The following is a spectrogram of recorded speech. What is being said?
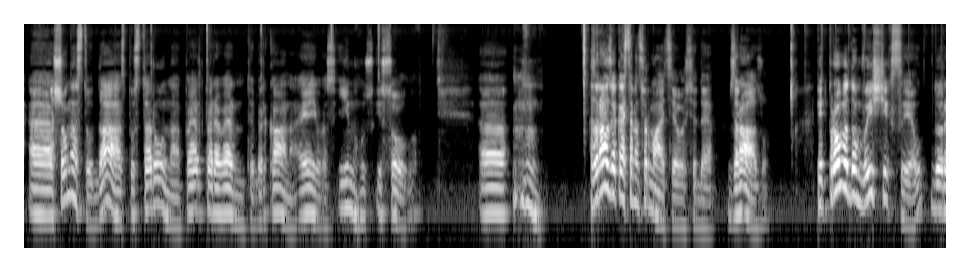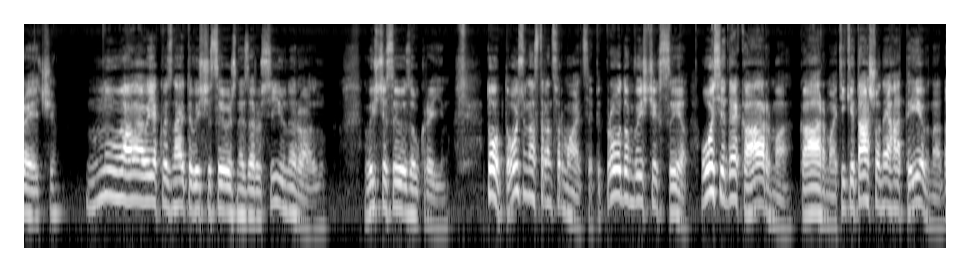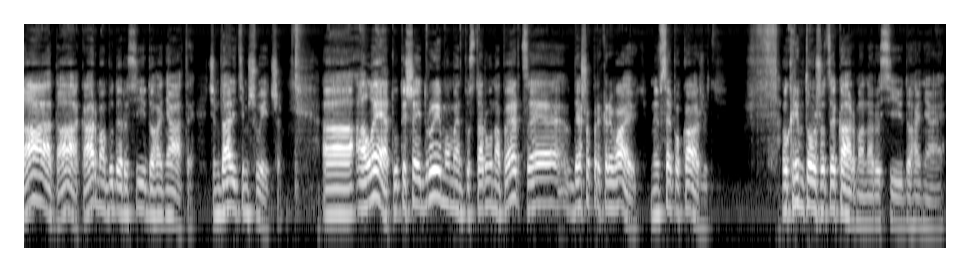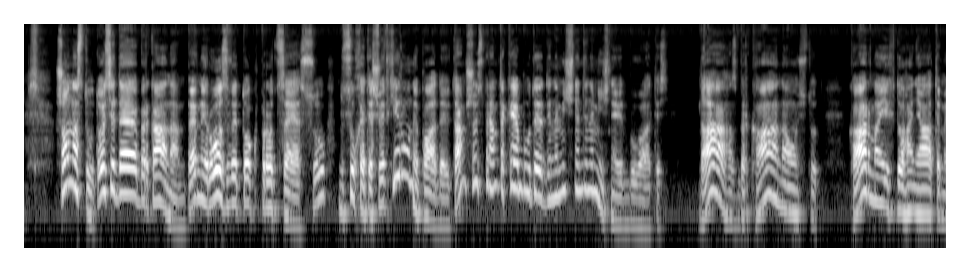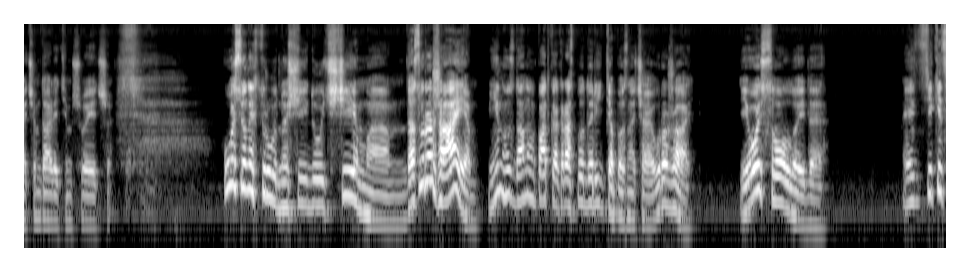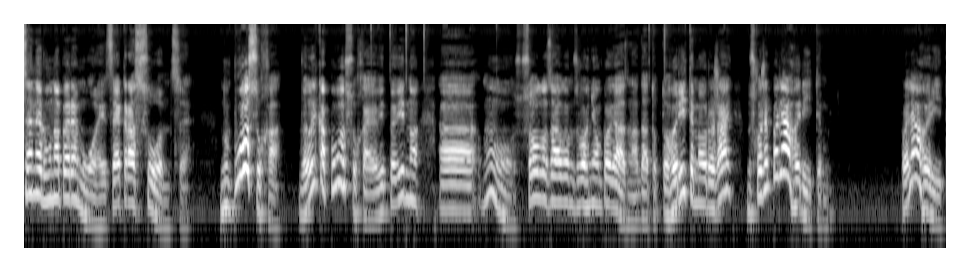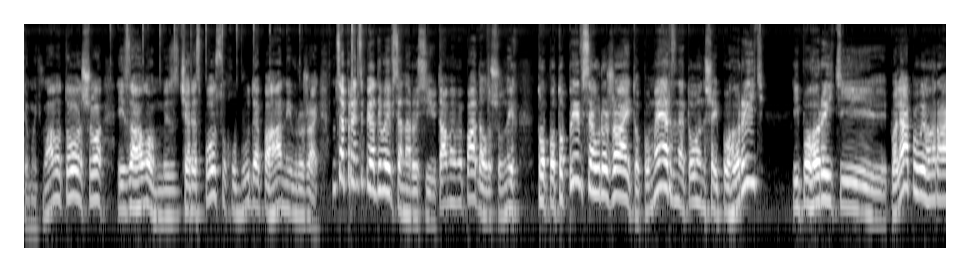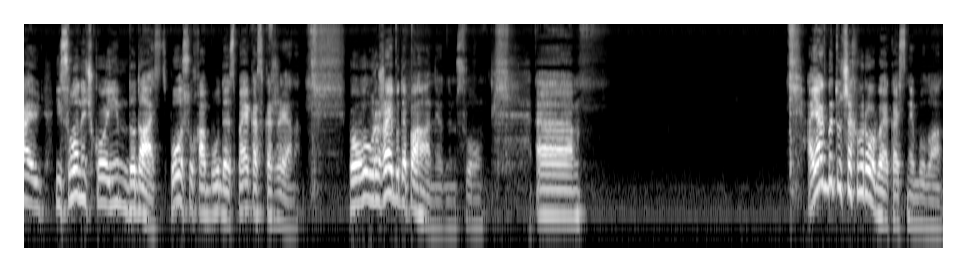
Е, що в нас тут? Дагас, Пустаруна, Перт перевернутий, Беркана, Ейвас, Інгус і Соло. Е, зразу якась трансформація ось іде. Зразу. Під проводом вищих сил, до речі. Ну, а як ви знаєте, вищі сили ж не за Росію не разу. Вищі сили за Україну. Тобто, ось у нас трансформація під проводом вищих сил. Ось іде карма. Карма. Тільки та, що негативна. Да, да, карма буде Росію доганяти. Чим далі, тим швидше. А, але тут іще й другий момент, постару напер, це дещо прикривають, не все покажуть. Окрім того, що це карма на Росію доганяє. Що в нас тут? Ось іде Беркана, певний розвиток процесу. Ну, слухайте, швидкі руни падають, там щось прям таке буде динамічне-динамічне відбуватись. Да, з Беркана ось тут. Карма їх доганятиме, чим далі, тим швидше. Ось у них труднощі йдуть з чим? Ем, Да з урожаєм. Інгус в даному випадку якраз плодоріття позначає урожай. І ось соло йде. І тільки це не руна перемоги, це якраз сонце. Ну, посуха. Велика посуха. Відповідно, е, ну, соло загалом з вогнем пов'язано. Да? Тобто горітиме урожай, ну, схоже, поля горітимуть. Поля горітимуть. Мало того, що і загалом через посуху буде поганий врожай. Ну, це, в принципі, я дивився на Росію. Там і випадало, що в них то потопився урожай, то померзне, то він ще й погорить. І погорить, і поля повигорають, і сонечко їм додасть. Посуха буде, спека скажена. Бо урожай буде поганий, одним словом. Е... А як би тут ще хвороба якась не була?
